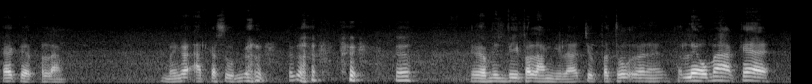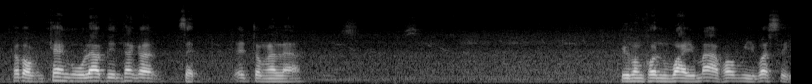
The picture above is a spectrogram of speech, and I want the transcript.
ให้เกิดพลัง เหมือนก็อัดกระสุนกันแล้วก็ เออมันมีพลังอยู่แล้ว จุดประทุแล้วนะเร็วมากแค่เขาบอกแค่งูแลบดินท่านก็เสร็จไอ้ตรงนั้นแล้ว คือบางคนไวมากเพราะมีวสี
